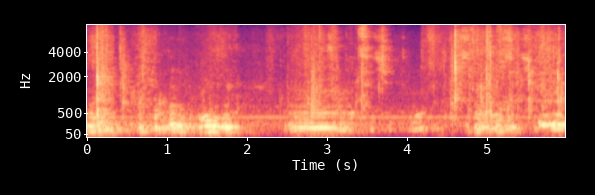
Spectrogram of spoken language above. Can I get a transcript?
Ось, Питання про приєднання. е, 24. це- 24.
